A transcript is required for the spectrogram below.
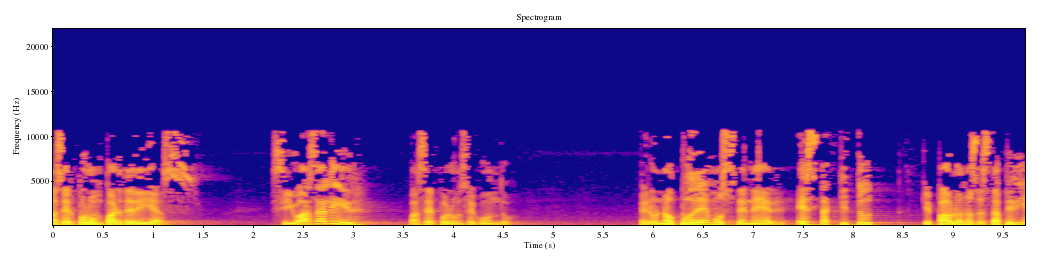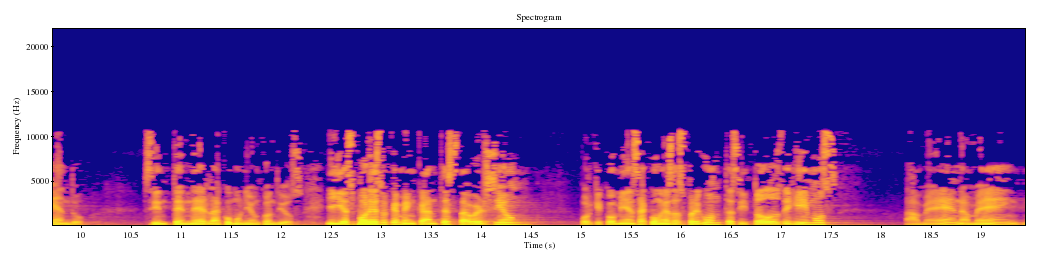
va a ser por un par de días. Si va a salir, va a ser por un segundo. Pero no podemos tener esta actitud que Pablo nos está pidiendo sin tener la comunión con Dios. Y es por eso que me encanta esta versión, porque comienza con esas preguntas y todos dijimos, amén, amén,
